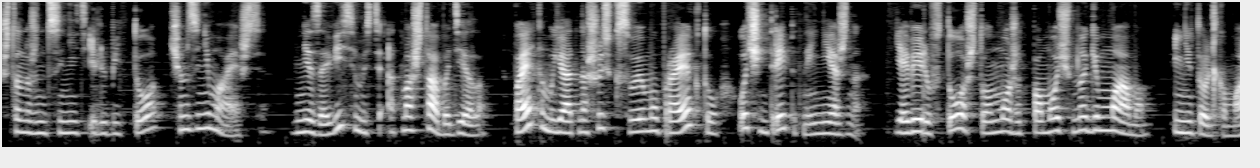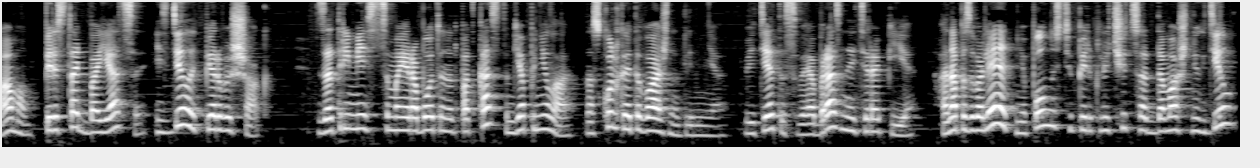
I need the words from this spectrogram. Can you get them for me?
что нужно ценить и любить то, чем занимаешься, вне зависимости от масштаба дела. Поэтому я отношусь к своему проекту очень трепетно и нежно. Я верю в то, что он может помочь многим мамам, и не только мамам, перестать бояться и сделать первый шаг. За три месяца моей работы над подкастом я поняла, насколько это важно для меня, ведь это своеобразная терапия, она позволяет мне полностью переключиться от домашних дел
